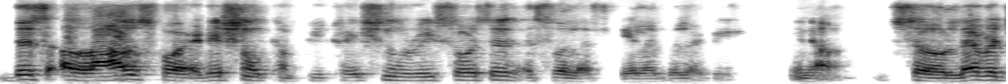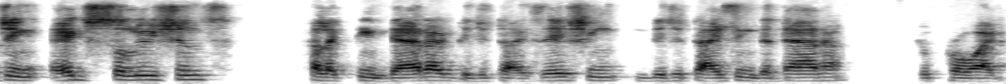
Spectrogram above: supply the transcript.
this allows for additional computational resources as well as scalability you know. So leveraging edge solutions collecting data digitization digitizing the data to provide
